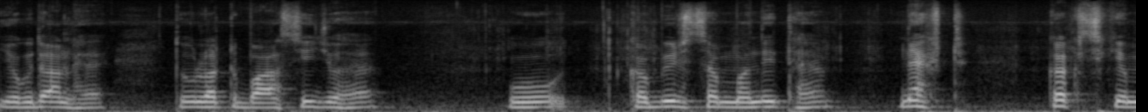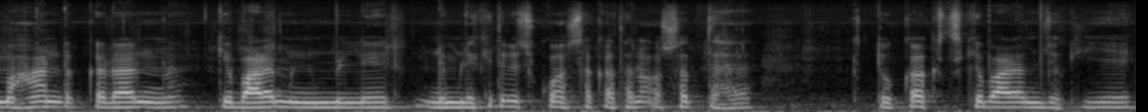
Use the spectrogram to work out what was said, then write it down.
योगदान है? तो उलट बांसी जो है, वो कबीर संबंधित है। नेक्स्ट कक्ष के महान करण के बारे में निम्नलिखित में कौन सा कथन असत्य है? तो कक्ष के बारे में जो कि ये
